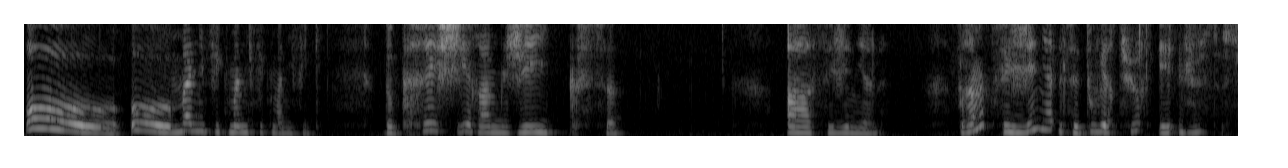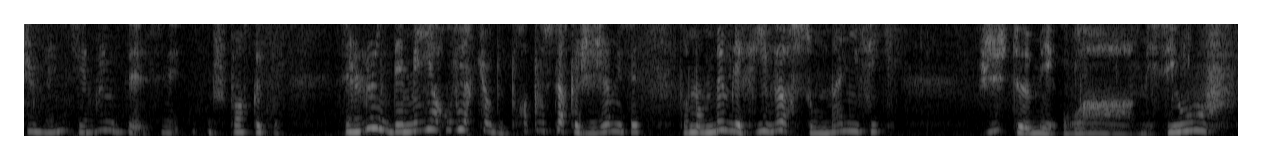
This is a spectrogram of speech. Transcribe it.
Oh Oh Magnifique, magnifique, magnifique. Donc, Reshiram GX. Ah, c'est génial. Vraiment, c'est génial. Cette ouverture est juste sublime. C'est l'une des... Je pense que c'est... C'est l'une des meilleures ouvertures de trois posters que j'ai jamais faites. Vraiment, même les rivers sont magnifiques. Juste, mais waouh, mais c'est ouf.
